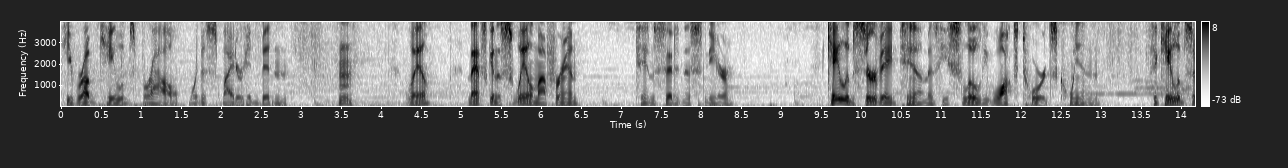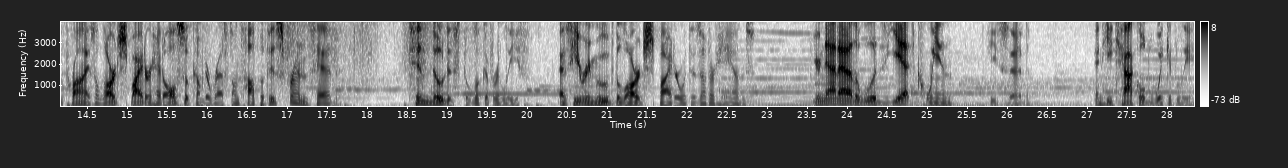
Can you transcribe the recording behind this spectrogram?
he rubbed Caleb's brow where the spider had bitten. Hmm, well, that's gonna swell, my friend, Tim said in a sneer. Caleb surveyed Tim as he slowly walked towards Quinn. To Caleb's surprise, a large spider had also come to rest on top of his friend's head. Tim noticed the look of relief as he removed the large spider with his other hand. You're not out of the woods yet, Quinn, he said. And he cackled wickedly,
